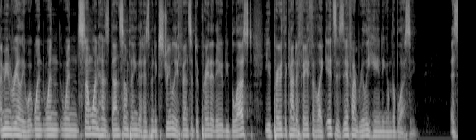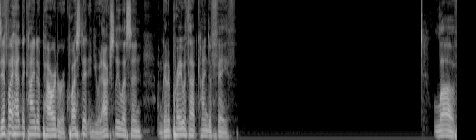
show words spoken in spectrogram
I mean, really, when, when, when someone has done something that has been extremely offensive to pray that they would be blessed, you'd pray with the kind of faith of like, it's as if I'm really handing them the blessing. As if I had the kind of power to request it and you would actually listen. I'm going to pray with that kind of faith. Love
